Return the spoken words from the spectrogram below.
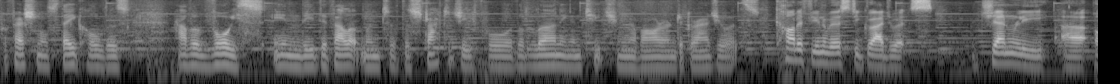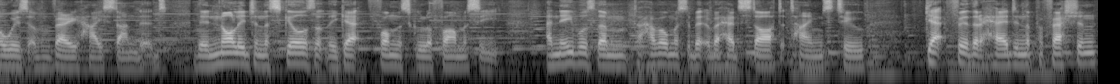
professional stakeholders have a voice in the development of the strategy for the learning and teaching of our undergraduates. Cardiff University graduates generally are always of a very high standard. Their knowledge and the skills that they get from the School of Pharmacy enables them to have almost a bit of a head start at times to get further ahead in the profession.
